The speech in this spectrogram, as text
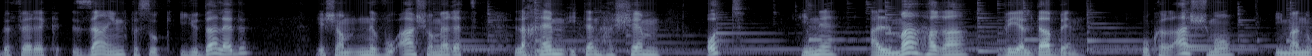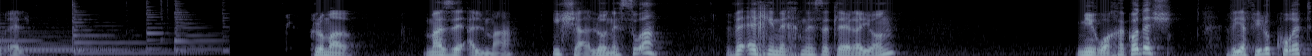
בפרק ז', פסוק י"ד, יש שם נבואה שאומרת, לכם ייתן השם אות, הנה עלמה הרע וילדה בן, וקראה שמו עמנואל. כלומר, מה זה עלמה? אישה לא נשואה. ואיך היא נכנסת להיריון? מרוח הקודש. והיא אפילו קוראת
